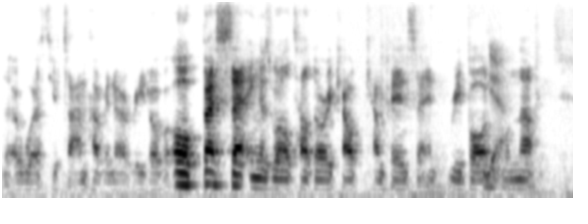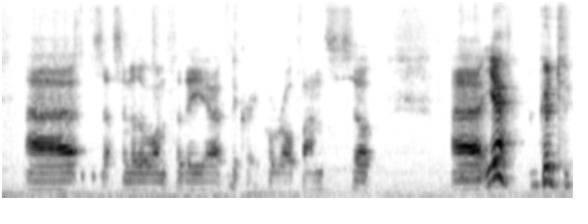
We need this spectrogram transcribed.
that are worth your time having a read over. Oh, best setting as well, Tal'Dorei campaign setting, Reborn Yeah. on that. Uh, so that's another one for the uh, the Critical Role fans. So uh, yeah, good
